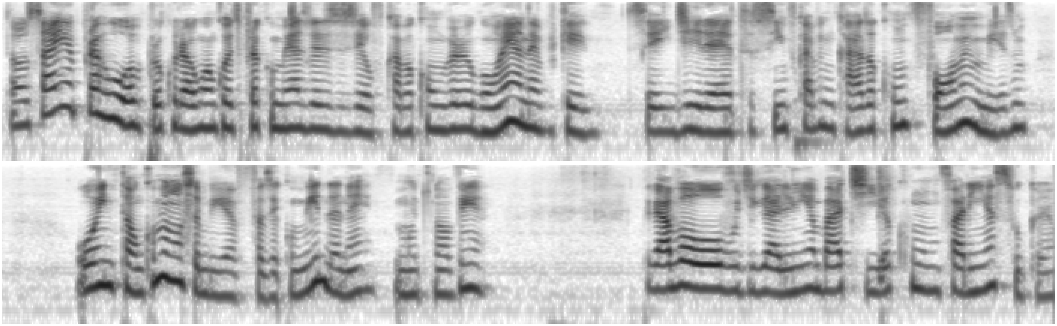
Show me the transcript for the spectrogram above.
Então eu saía pra rua procurar alguma coisa para comer, às vezes eu ficava com vergonha, né, porque sei direto assim, ficava em casa com fome mesmo. Ou então, como eu não sabia fazer comida, né, muito novinha, pegava ovo de galinha, batia com farinha e açúcar.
